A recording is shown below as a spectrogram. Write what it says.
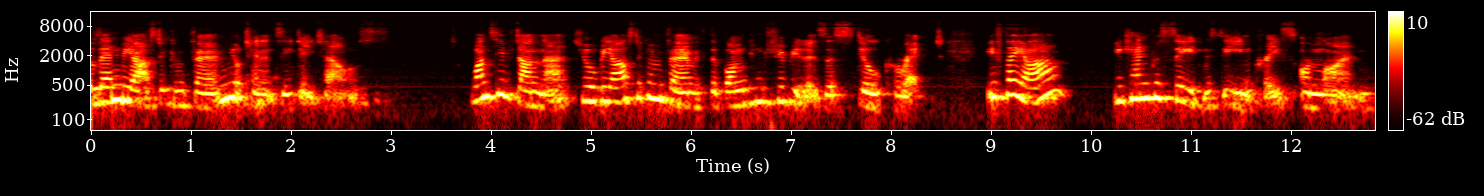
You'll then be asked to confirm your tenancy details. Once you've done that, you'll be asked to confirm if the bond contributors are still correct. If they are, you can proceed with the increase online.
